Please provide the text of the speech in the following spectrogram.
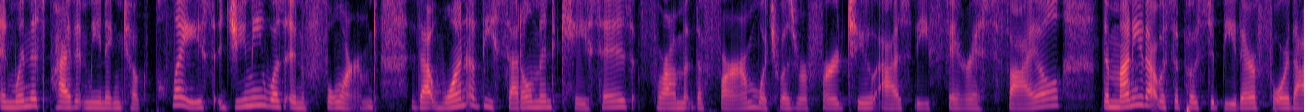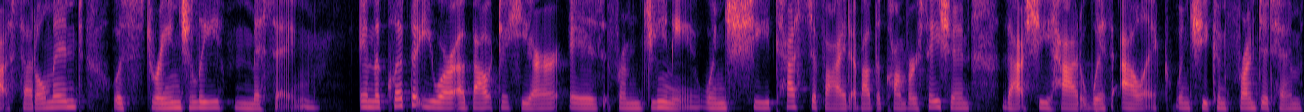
And when this private meeting took place, Jeannie was informed that one of the settlement cases from the firm, which was referred to as the Ferris file, the money that was supposed to be there for that settlement was strangely missing. And the clip that you are about to hear is from Jeannie when she testified about the conversation that she had with Alec when she confronted him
